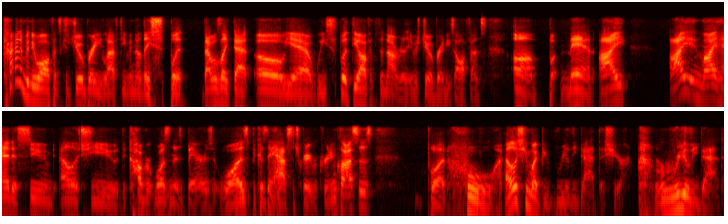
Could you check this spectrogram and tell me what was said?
kind of a new offense because Joe Brady left, even though they split that was like that. Oh yeah, we split the offense, but not really. It was Joe Brady's offense. Um, but man, I, I in my head assumed LSU the cover wasn't as bare as it was because they have such great recruiting classes. But whew, LSU might be really bad this year, really bad.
